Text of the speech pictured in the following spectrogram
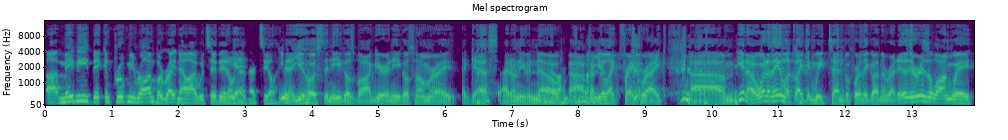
uh, maybe they can prove me wrong. But right now, I would say they don't Yeah. have that ceiling. You know, you host an Eagles blog. You're an Eagles homer, I, I guess. I don't even know. No, uh, but you like Frank Reich. Um, you know, what do they look like in week 10 before they go on the run? There is a long way.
